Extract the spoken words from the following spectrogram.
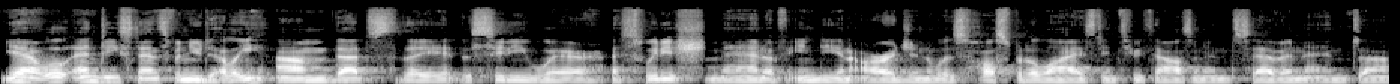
Yeah, well, ND stands for New Delhi. Um, that's the, the city where a Swedish man of Indian origin was hospitalized in 2007 and uh,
